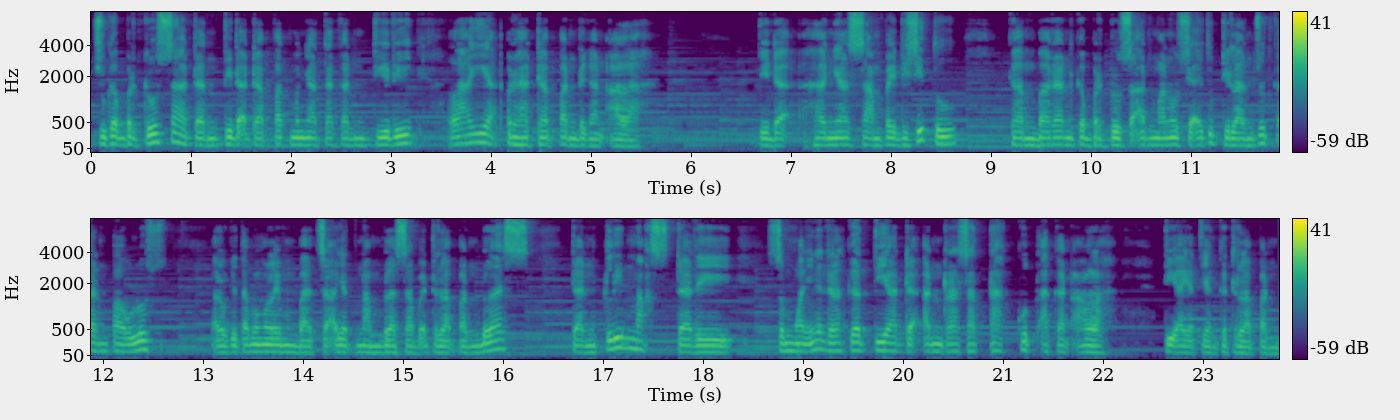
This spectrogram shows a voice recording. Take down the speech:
juga berdosa dan tidak dapat menyatakan diri layak berhadapan dengan Allah. Tidak hanya sampai di situ, gambaran keberdosaan manusia itu dilanjutkan Paulus lalu kita mulai membaca ayat 16 sampai 18 dan klimaks dari semuanya ini adalah ketiadaan rasa takut akan Allah di ayat yang ke-18.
